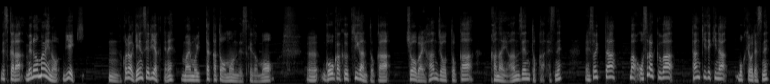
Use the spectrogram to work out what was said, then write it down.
ですから、目の前の利益。うん、これは原生利益ってね、前も言ったかと思うんですけども、うん、合格祈願とか、商売繁盛とか、家内安全とかですね。えそういった、まあ、おそらくは短期的な目標ですね。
